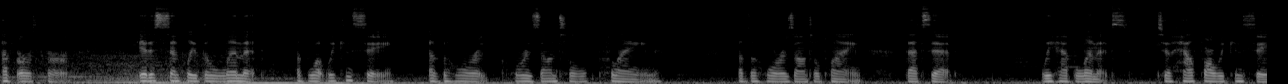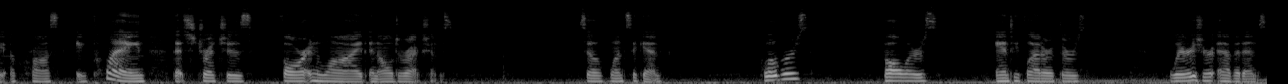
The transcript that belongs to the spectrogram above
of Earth curve. It is simply the limit of what we can see of the hor horizontal plane, of the horizontal plane. That's it. We have limits to how far we can see across a plane that stretches far and wide in all directions. So once again, globers, ballers, anti-flat earthers, where is your evidence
